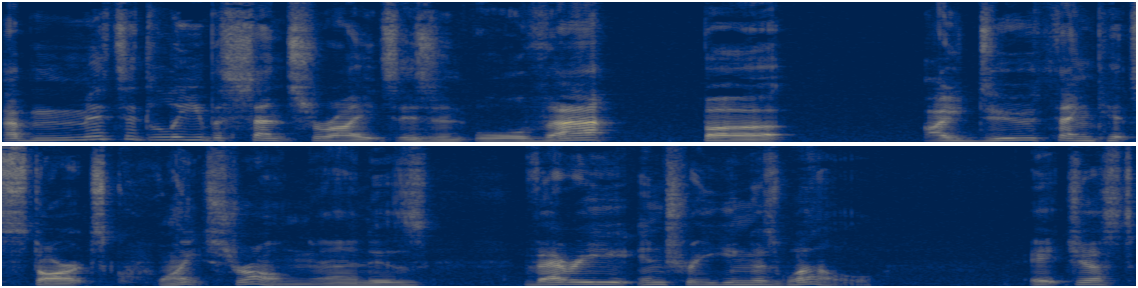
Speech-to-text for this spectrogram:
Admittedly, the Sensorites isn't all that, but I do think it starts quite strong and is very intriguing as well. It just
